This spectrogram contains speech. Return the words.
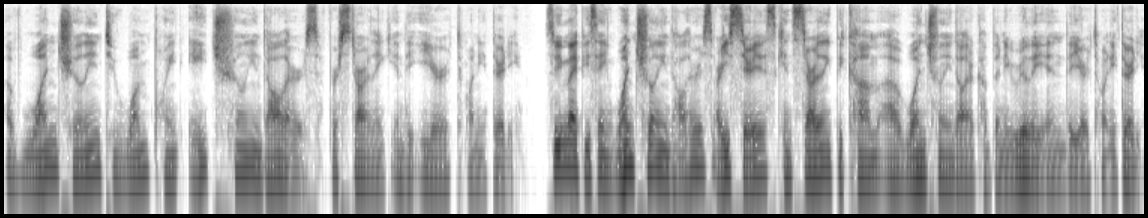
of 1 trillion to 1.8 trillion dollars for Starlink in the year 2030. So you might be saying $1 trillion? Are you serious? Can Starlink become a $1 trillion company really in the year 2030?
